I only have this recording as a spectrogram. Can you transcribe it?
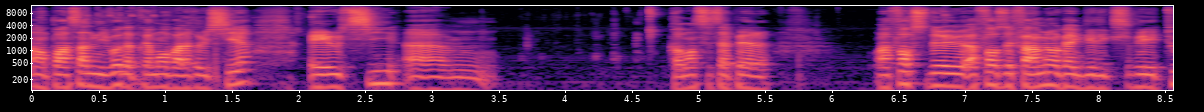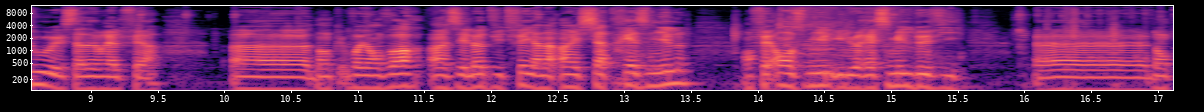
en passant de niveau, d'après moi, on va le réussir. Et aussi, euh, comment ça s'appelle? À force, de, farmer, on gagne des XP et tout, et ça devrait le faire. Euh, donc, voyons voir. Un zélote, vite fait. Il y en a un ici à 13 000. On fait 11 000. Il lui reste 1000 de vie. Euh, donc,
